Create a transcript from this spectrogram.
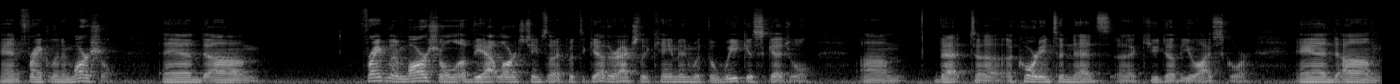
and Franklin and Marshall, and um, Franklin Marshall of the at-large teams that I put together actually came in with the weakest schedule um, that uh, according to Ned's uh, QWI score. And, um,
